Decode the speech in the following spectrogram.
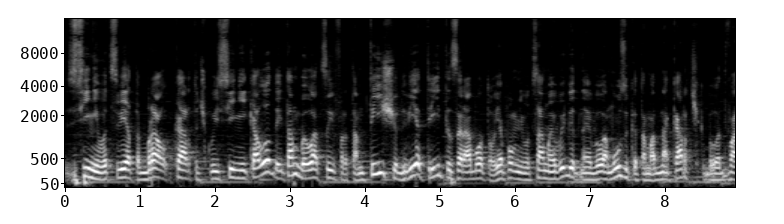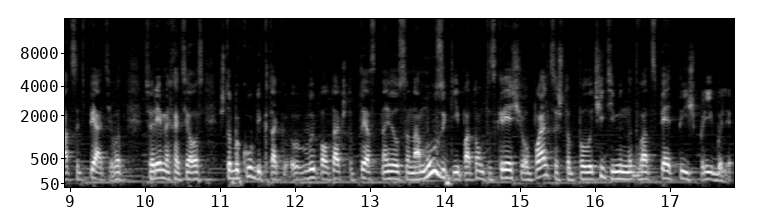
синего цвета, брал карточку из синей колоды, и там была цифра, там тысячу, две, три ты заработал. Я помню, вот самая выгодная была музыка, там одна карточка была 25, и вот все время хотелось, чтобы кубик так выпал так, чтобы ты остановился на музыке, и потом ты скрещивал пальцы, чтобы получить именно 25 тысяч прибыли.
